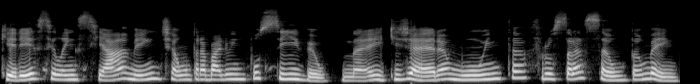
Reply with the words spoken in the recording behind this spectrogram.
querer silenciar a mente é um trabalho impossível, né? E que gera muita frustração também.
